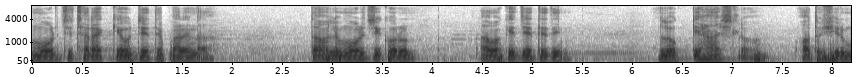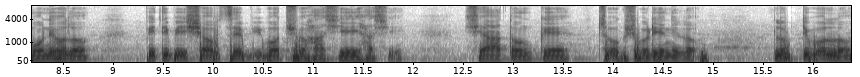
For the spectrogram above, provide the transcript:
মর্জি ছাড়া কেউ যেতে পারে না। তাহলে মর্জি করুন, আমাকে যেতে দিন। লোকটি হাসল। অতসীর মনে হলো, পৃথিবীর সবচেয়ে বিভৎস হাসি এই হাসি। সে আতঙ্কে চোখ সরিয়ে নিল। লোকটি বলল,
